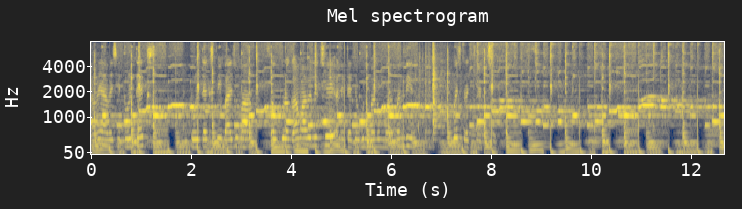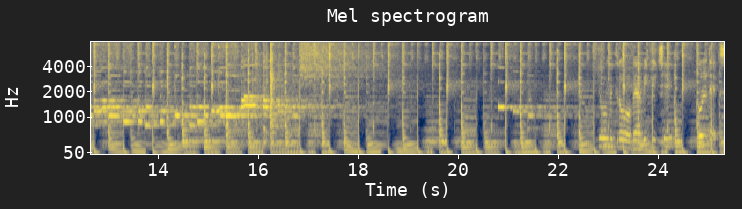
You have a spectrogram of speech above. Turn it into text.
હવે- આવે છે ટોલ ટેક્સ. ટોલ ટેક્સની બાજુમાં સૌપુરા ગામ આવેલું છે અને ત્યાં જોગુણીમાનું મંદિર ખૂબ જ પ્રખ્યાત છે. મિત્રો, હવે આવી ગયું છે ટોલ ટેક્સ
